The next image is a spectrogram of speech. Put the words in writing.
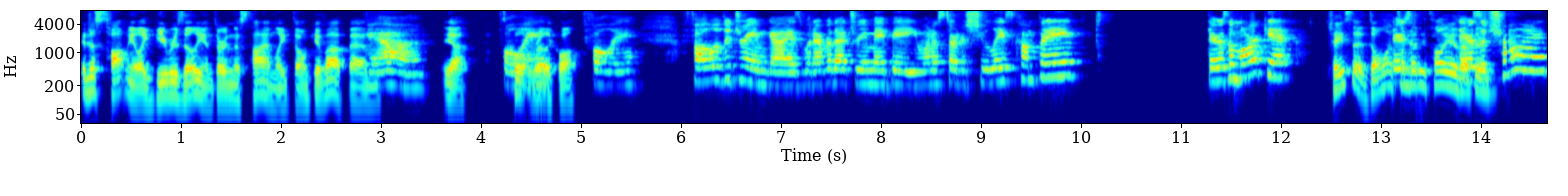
it just taught me like be resilient during this time. Like, don't give up. And yeah, yeah, fully, cool, really cool. Fully follow the dream, guys. Whatever that dream may be. You want to start a shoelace company? There's a market. Chase it. Don't let there's somebody tell you that there's, there's a tribe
